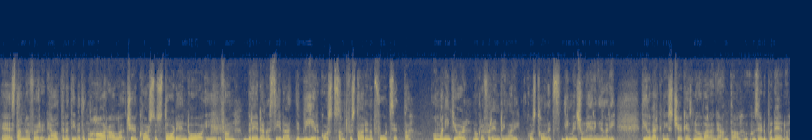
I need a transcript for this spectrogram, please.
eh, stannar för det här alternativet att man har alla kök kvar, så står det ändå i, från beredarnas sida att det blir kostsamt för staden att fortsätta om man inte gör några förändringar i kosthållets dimensionering eller i tillverkningskökens nuvarande antal. Hur, ser du på det då?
